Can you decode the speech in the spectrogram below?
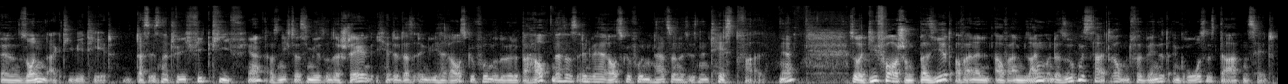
äh, Sonnenaktivität. Das ist natürlich fiktiv. Ja? Also nicht, dass Sie mir jetzt unterstellen, ich hätte das irgendwie herausgefunden oder würde behaupten, dass das irgendwie herausgefunden hat, sondern es ist ein Testfall. Ja? So, die Forschung basiert auf, einer, auf einem langen Untersuchungszeitraum und verwendet ein großes Datenset.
